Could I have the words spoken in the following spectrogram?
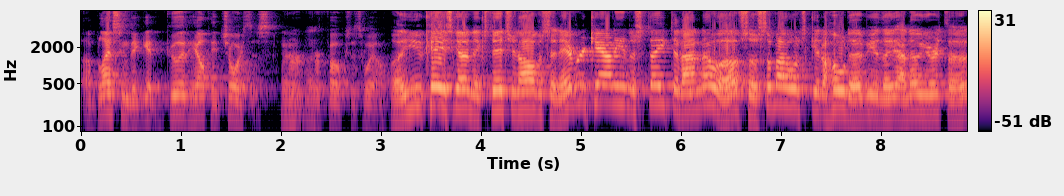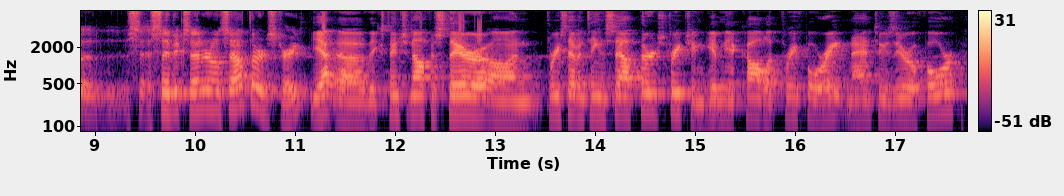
a blessing to get good, healthy choices for, for folks as well. Well, UK's got an extension office in every county in the state that I know of. So if somebody wants to get a hold of you, they, I know you're at the C- Civic Center on South Third Street. Yeah, uh, the extension office there on 317 South 3rd Street. You can give me a call at 348 9204.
